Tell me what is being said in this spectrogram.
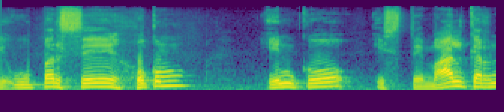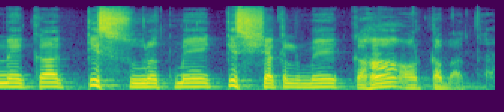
کہ اوپر سے حکم ان کو استعمال کرنے کا کس صورت میں، کس شکل میں، کہاں اور کب آتا ہے۔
